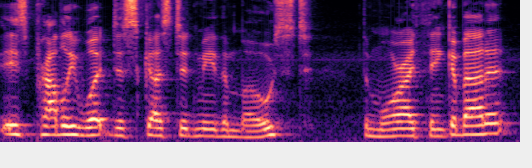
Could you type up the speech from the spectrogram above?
is probably what disgusted me the most the more I think about it.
